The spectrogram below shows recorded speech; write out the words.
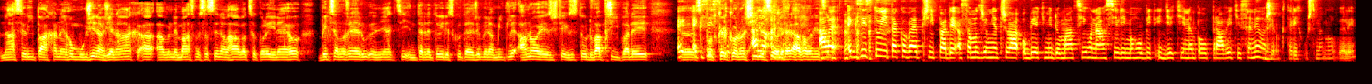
násilí páchaného muži na ženách a, a nemá smysl si nalhávat cokoliv jiného. Byť samozřejmě nějakcí internetoví diskutéři by namítli, ano, ještě existují dva případy, eh, Existu... pod Krkonoší, kde se odehrávalo něco. Ale existují takové případy a samozřejmě třeba oběťmi domácího násilí mohou být i děti nebo právě ti seniori, hmm. o kterých už jsme mluvili.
